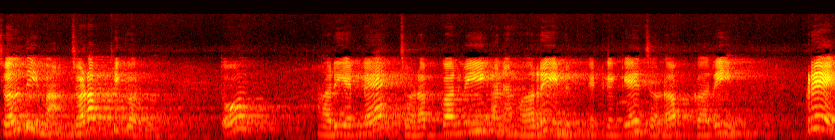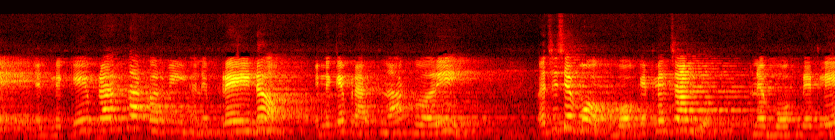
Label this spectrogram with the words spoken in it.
જલ્દીમાં ઝડપથી કરવું. તો હરી એટલે ઝડપ કરવી અને હરીડ એટલે કે ઝડપ કરી. પ્રે એટલે કે પ્રાર્થના કરવી અને પ્રેડ એટલે કે પ્રાર્થના કરી. પછી છે વોક વોક એટલે ચાલવું અને વોકડ એટલે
